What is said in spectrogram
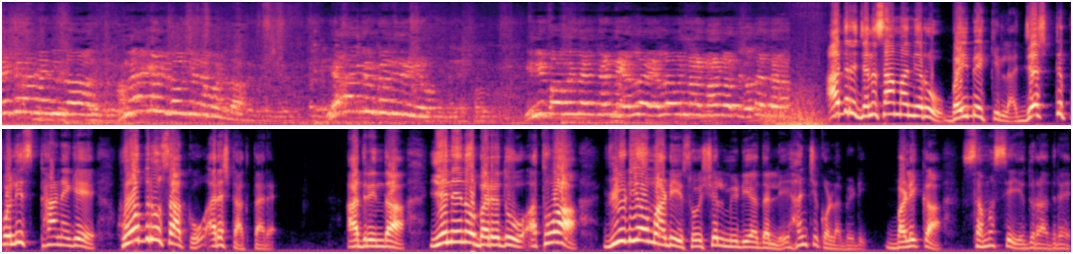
ಶಂಕರಣ್ಣ ನಿಮ್ದು? ದೌರ್ಜನ್ಯ ಮಾಡಿದ? ನೀವು? ಯೂನಿಫಾರ್ಮ್ ಇದೆ ಅಂತ ಹೇಳಿ ಎಲ್ಲ ಎಲ್ಲವನ್ನ ಗೊತ್ತಾಯ್ತಾ? ಆದರೆ ಜನಸಾಮಾನ್ಯರು ಬೈಬೇಕಿಲ್ಲ. ಜಸ್ಟ್ ಪೊಲೀಸ್ ಠಾಣೆಗೆ ಹೋದ್ರೂ ಸಾಕು ಅರೆಸ್ಟ್ ಆಗ್ತಾರೆ. ಆದ್ದರಿಂದ ಏನೇನೋ ಬರೆದು ಅಥವಾ ವಿಡಿಯೋ ಮಾಡಿ ಸೋಷಿಯಲ್ ಮೀಡಿಯಾದಲ್ಲಿ ಹಂಚಿಕೊಳ್ಳಬೇಡಿ ಬಳಿಕ ಸಮಸ್ಯೆ ಎದುರಾದರೆ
